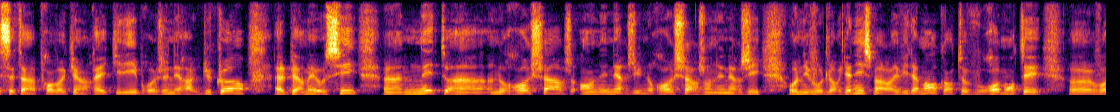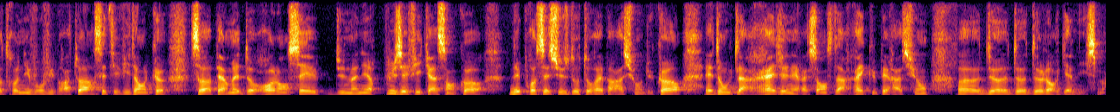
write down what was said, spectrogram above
C'est un, provoque un rééquilibre général du corps. Elle permet aussi un, une recharge en énergie, une recharge en énergie au niveau de l'organisme. Alors évidemment, quand vous remontez euh, votre niveau vibratoire, c'est évident que ça va permettre de relancer d'une manière plus efficace encore les processus d'autoréparation du corps et donc la régénérescence, la récupération euh, de l'organisme.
